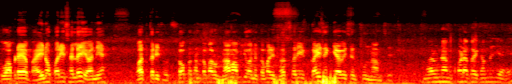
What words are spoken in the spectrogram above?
તો આપણે ભાઈનો પરિચય લઈ અને વાત કરીશું. સૌપ્રથમ તમારું નામ આપજો અને તમારી નર્સરી કઈ જગ્યા વિશે શું નામ છે? મારું નામ ખોડાભાઈ કામડિયા છે.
